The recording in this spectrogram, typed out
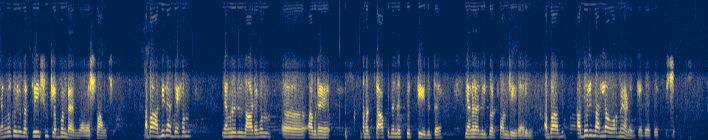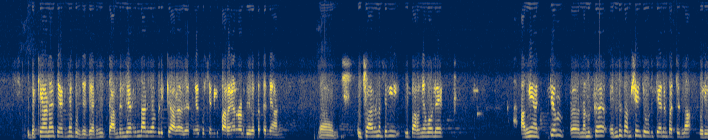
ഞങ്ങൾക്കൊരു റെക്രിയേഷൻ ക്ലബ് ഉണ്ടായിരുന്നു ആകാശവാണിക്ക് അപ്പൊ അതിൽ അദ്ദേഹം ഞങ്ങളൊരു നാടകം അവിടെ നമ്മുടെ സ്റ്റാഫ് തന്നെ സ്ക്രിപ്റ്റ് ചെയ്തിട്ട് ഞങ്ങൾ അതിൽ പെർഫോം ചെയ്തായിരുന്നു. അപ്പൊ അത് അതൊരു നല്ല ഓർമ്മയാണ് എനിക്ക് അദ്ദേഹത്തെ കുറിച്ച്. ഇതൊക്കെയാണ് ചേട്ടനെ കുറിച്ച്. ചേട്ടൻ രാമചന്ദ്രൻ ചേട്ടൻ എന്നാണ് ഞാൻ വിളിക്കാറ്. അദ്ദേഹത്തിനെ കുറിച്ച് എനിക്ക് പറയാനുള്ളത് ഇതൊക്കെ തന്നെയാണ്. ഉച്ചാരണത്തിൽ ഈ പറഞ്ഞ പോലെ അങ്ങേയറ്റം നമുക്ക് എന്ത് സംശയം ചോദിക്കാനും പറ്റുന്ന ഒരു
